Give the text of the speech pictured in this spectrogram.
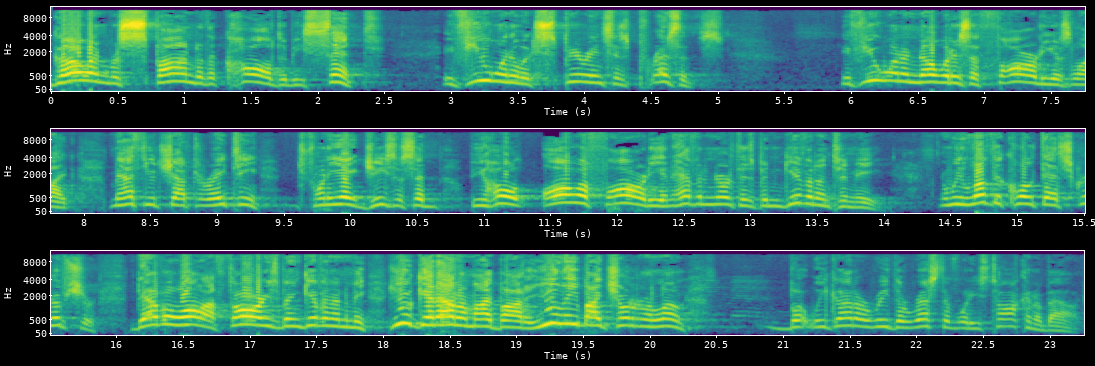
Go and respond to the call to be sent. If you want to experience his presence, if you want to know what his authority is like, Matthew chapter 18, 28, Jesus said, Behold, all authority in heaven and earth has been given unto me. And we love to quote that scripture. Devil, all authority has been given unto me. You get out of my body. You leave my children alone. But we got to read the rest of what he's talking about.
